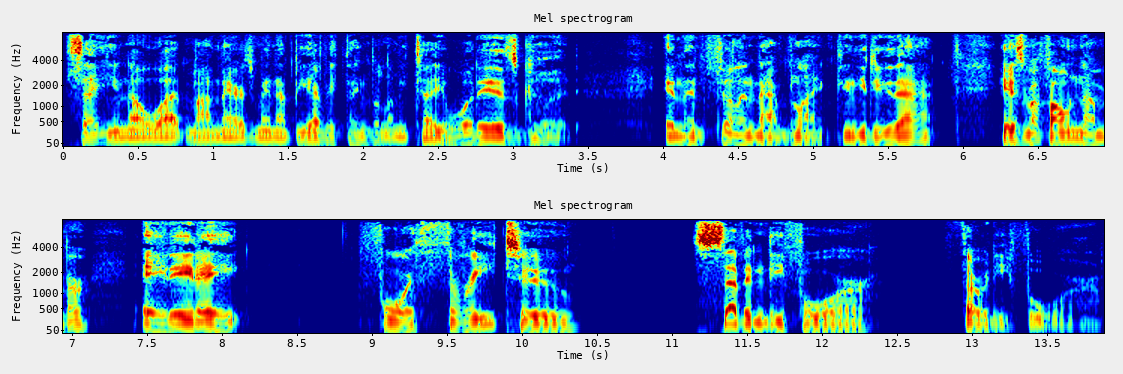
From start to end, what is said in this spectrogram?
say, you know what, my marriage may not be everything, but let me tell you what is good. And then fill in that blank. Can you do that? Here's my phone number 888 432 7434.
